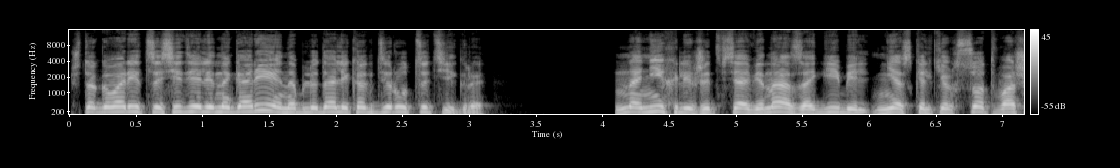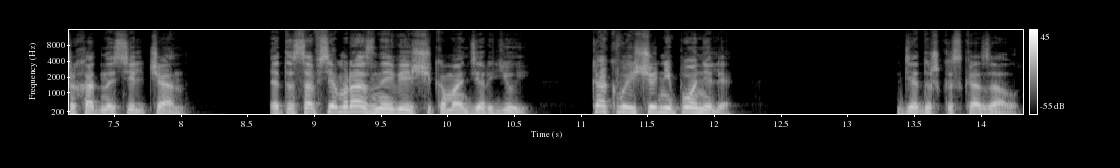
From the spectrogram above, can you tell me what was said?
Что говорится, сидели на горе и наблюдали, как дерутся тигры. На них лежит вся вина за гибель нескольких сот ваших односельчан. Это совсем разные вещи, командир Юй. Как вы еще не поняли?» Дедушка сказал,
